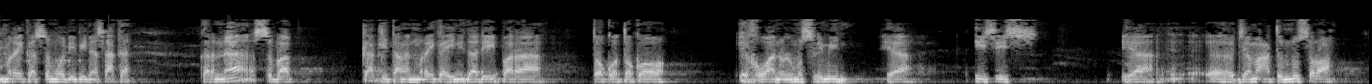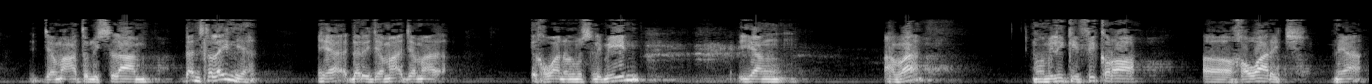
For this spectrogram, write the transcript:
mereka semua dibinasakan karena sebab kaki tangan mereka ini tadi para tokoh-tokoh ikhwanul muslimin ya ISIS ya eh, jamaatul nusrah jamaatul islam dan selainnya ya dari jamaah-jamaah ikhwanul muslimin yang apa memiliki fikrah uh, khawarij ya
